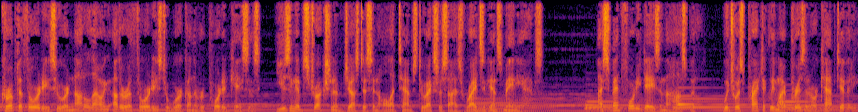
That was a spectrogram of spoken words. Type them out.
Corrupt authorities who are not allowing other authorities to work on the reported cases, using obstruction of justice in all attempts to exercise rights against oh. maniacs. I spent 40 days in the hospital, which was practically my prison or captivity.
